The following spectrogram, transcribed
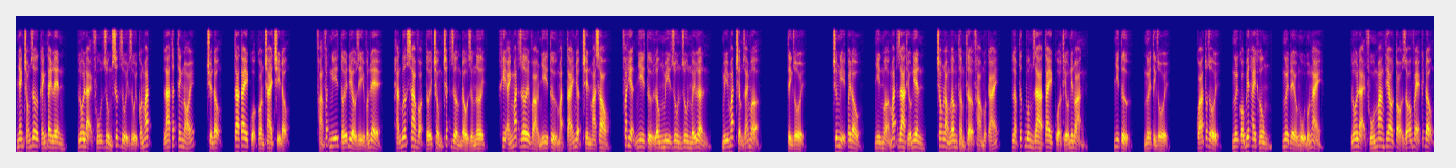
Nhanh chóng giơ cánh tay lên, lôi đại phú dùng sức rủi rủi con mắt, la thất thanh nói, chuyển động, ta tay của con trai chỉ động. Phảng phất nghĩ tới điều gì vấn đề, hắn bước xa vọt tới chồng chất giường đầu giường nơi, khi ánh mắt rơi vào nhi tử mặt tái nhợt trên má sau, phát hiện nhi tử lông mi run run mấy lần mỹ mắt chậm rãi mở. Tỉnh rồi trương nghị quay đầu, nhìn mở mắt ra thiếu niên, trong lòng âm thầm thở phào một cái, lập tức buông ra tay của thiếu niên đoạn. Nhi tử, ngươi tỉnh rồi. Quá tốt rồi, ngươi có biết hay không, ngươi đều ngủ bốn ngày. Lôi đại phú mang theo tỏ rõ vẻ kích động,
